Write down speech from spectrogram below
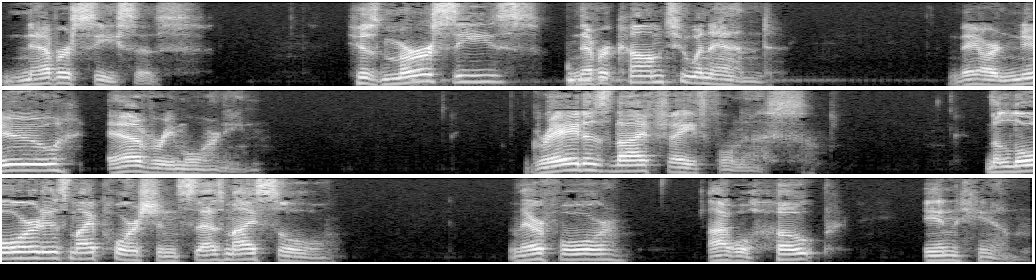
never ceases." His mercies never come to an end. They are new every morning. Great is thy faithfulness. The Lord is my portion, says my soul. Therefore, I will hope in him.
